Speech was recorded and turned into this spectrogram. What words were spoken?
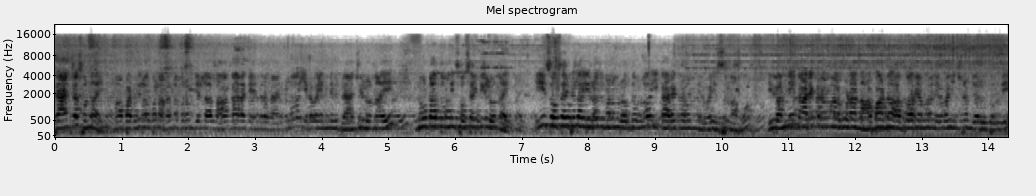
బ్రాంచెస్ ఉన్నాయి. మా పరిధి లోపల అనంతపురం జిల్లా సహకార కేంద్ర బ్యాంకులో ఇరవై ఎనిమిది బ్రాంచీలు ఉన్నాయి. నూట తొమ్మిది సొసైటీలు ఉన్నాయి. ఈ సొసైటీలో ఈ రోజు మనం రొద్దంలో ఈ కార్యక్రమం నిర్వహిస్తున్నాము. ఇవన్నీ కార్యక్రమాలు కూడా నాబార్డు ఆధ్వర్యంలో నిర్వహించడం జరుగుతుంది.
